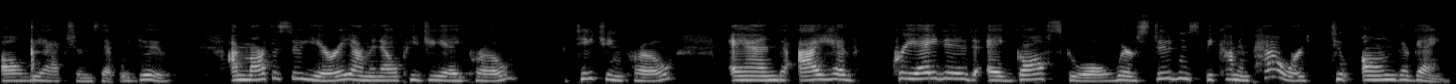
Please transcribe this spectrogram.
all the actions that we do. I'm Martha Sue Yeary. I'm an LPGA pro, teaching pro, and I have created a golf school where students become empowered to own their game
